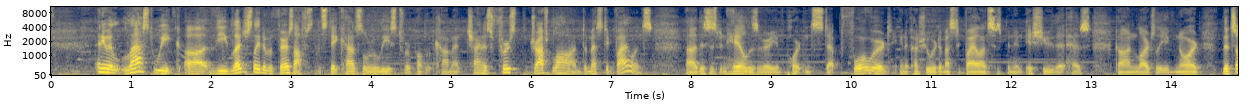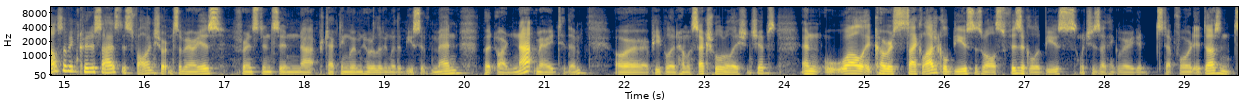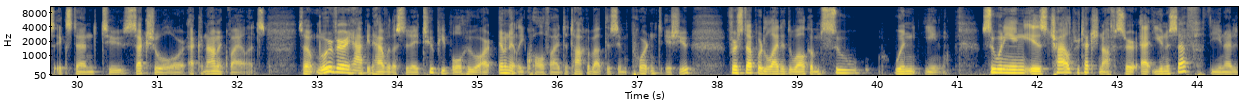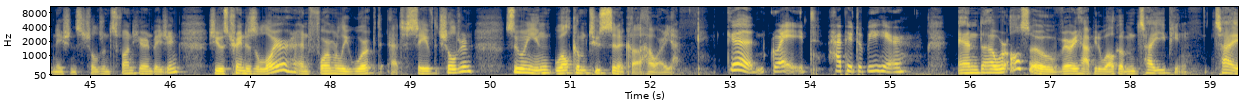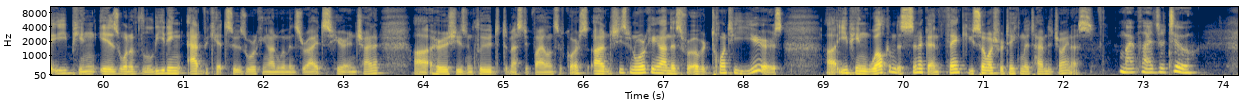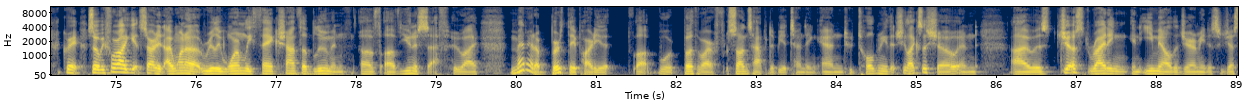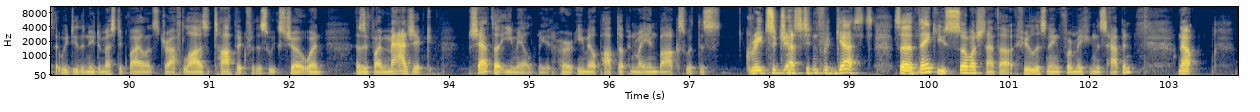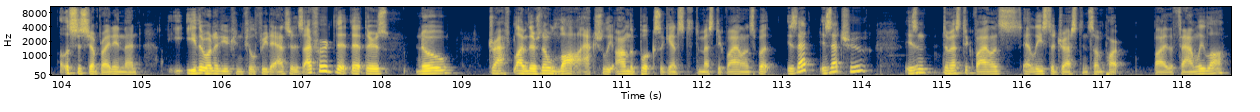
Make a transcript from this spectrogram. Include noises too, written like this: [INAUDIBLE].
Anyway, last week, uh, the Legislative Affairs Office of the State Council released for public comment China's first draft law on domestic violence. Uh, this has been hailed as a very important step forward in a country where domestic violence has been an issue that has gone largely ignored. But it's also been criticized as falling short in some areas, for instance, in not protecting women who are living with abusive men but are not married to them, or people in homosexual relationships. And while it covers psychological abuse as well as physical abuse, which is, I think, a very good step forward, it doesn't extend to sexual or economic violence. So we're very happy to have with us today two people who are eminently qualified to talk about this important issue. First up, we're delighted to welcome Su Wenying. Su Wenying is Child Protection Officer at UNICEF, the United Nations Children's Fund here in Beijing. She was trained as a lawyer and formerly worked at Save the Children. Su Wenying, welcome to Sinica. How are you? Good, great. Happy to be here. And uh, we're also very happy to welcome Cai Yiping. Cai Yiping is one of the leading advocates who's working on women's rights here in China. Uh, her issues include domestic violence, of course. Uh, she's been working on this for over 20 years. Uh, Yiping, welcome to Sinica, and thank you so much for taking the time to join us. My pleasure, too. Great. So before I get started, I want to really warmly thank Shantha Blumen of, of UNICEF, who I met at a birthday party that both of our sons happened to be attending, and who told me that she likes the show. And I was just writing an email to Jeremy to suggest that we do the new domestic violence draft law as a topic for this week's show. When, as if by magic, Shantha emailed me. Her email popped up in my inbox with this great [LAUGHS] suggestion for guests. So thank you so much, Shantha, if you're listening, for making this happen. Now, let's just jump right in then. either one of you can feel free to answer this. I've heard that, that there's no draft. I mean, there's no law actually on the books against domestic violence, but is that is that true? Isn't domestic violence at least addressed in some part by the family law?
